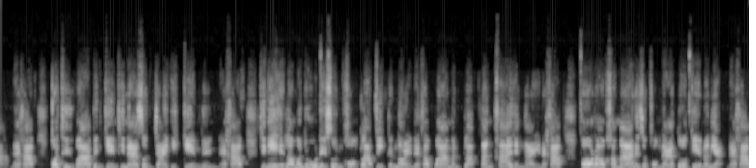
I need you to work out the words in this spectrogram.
3นะครับ ก็ถือว่าเป็นเกมที่น่าสนใจอีกเกมหนึ่งนะครับทีนี้เรามาดูในส่วนของกราฟิกกันหน่อยนะครับว่ามันปรับตั้งค่ายังไงนะครับ พอเราเข้ามาในส่วนของหน้าตัวเกมแล้วเนี่ยนะครับ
